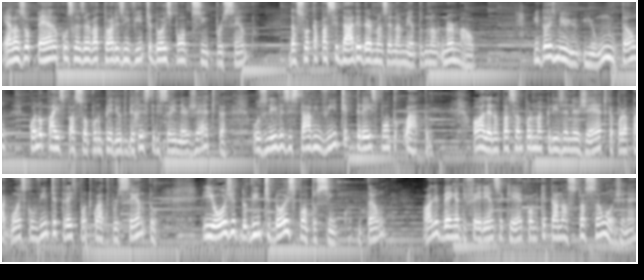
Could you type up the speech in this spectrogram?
elas operam com os reservatórios em 22,5% da sua capacidade de armazenamento normal. Em 2001, então, quando o país passou por um período de restrição energética, os níveis estavam em 23,4%. Olha, nós passamos por uma crise energética, por apagões com 23,4% e hoje 22,5. Então, olhe bem a diferença que é, como que está a nossa situação hoje, né?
